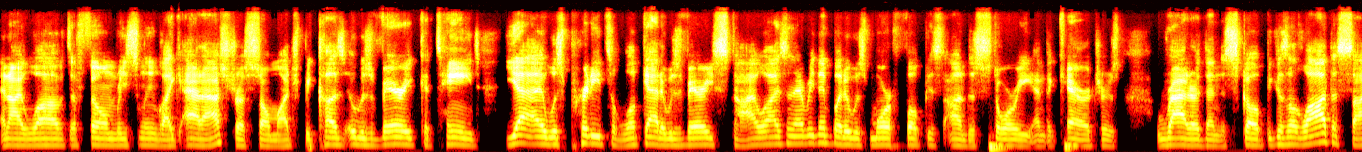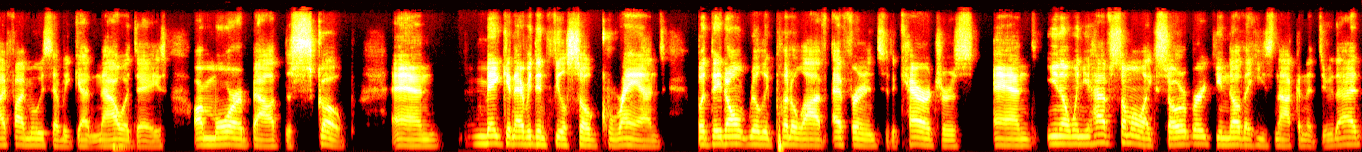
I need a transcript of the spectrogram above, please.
and I loved a film recently like Ad Astra so much because it was very contained. Yeah, it was pretty to look at. It was very stylized and everything, but it was more focused on the story and the characters rather than the scope. Because a lot of the sci-fi movies that we get nowadays are more about the scope and making everything feel so grand, but they don't really put a lot of effort into the characters and you know, when you have someone like Soderbergh, you know that he's not going to do that.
